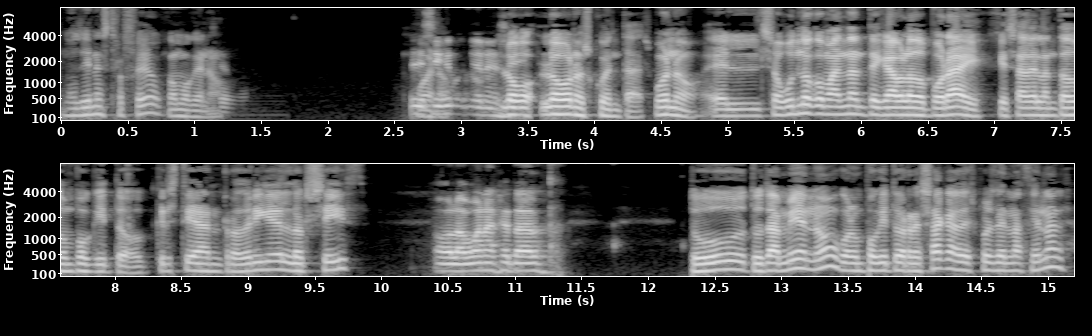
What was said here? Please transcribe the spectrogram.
¿No tienes trofeo? ¿Cómo que no? Sí, Bueno, sí que lo tienes, sí. luego, nos cuentas. Bueno, el segundo comandante que ha hablado por ahí, que se ha adelantado un poquito, Cristian Rodríguez, Lord Sith. Hola, buenas, ¿qué tal? Tú, tú también, ¿no? Con un poquito de resaca después del Nacional,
